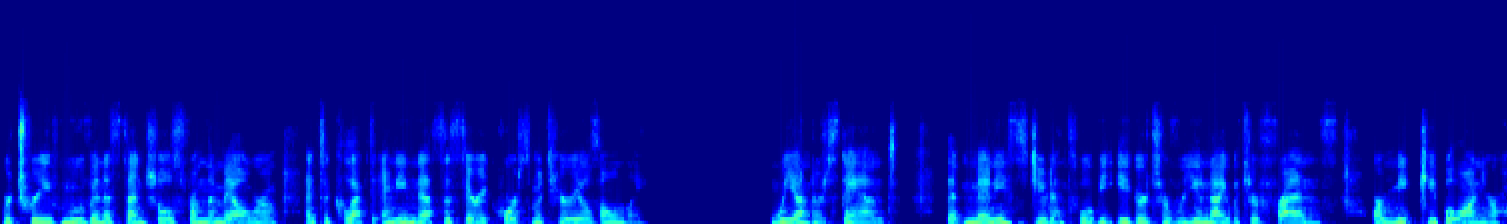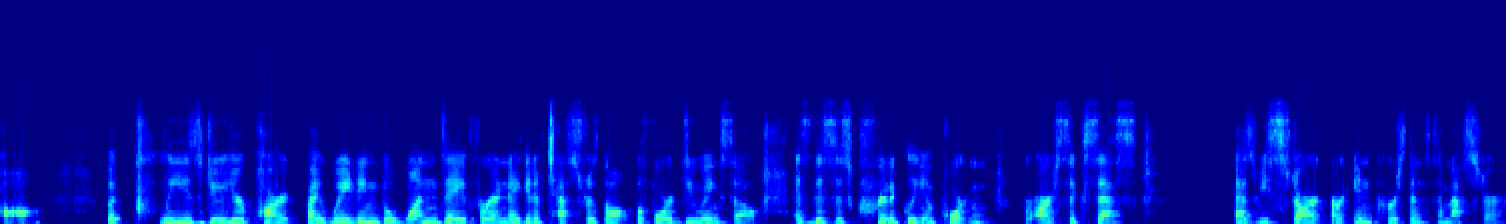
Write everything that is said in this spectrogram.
retrieve move-in essentials from the mailroom, and to collect any necessary course materials only. We understand that many students will be eager to reunite with your friends or meet people on your hall, but please do your part by waiting the one day for a negative test result before doing so, as this is critically important for our success as we start our in-person semester.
